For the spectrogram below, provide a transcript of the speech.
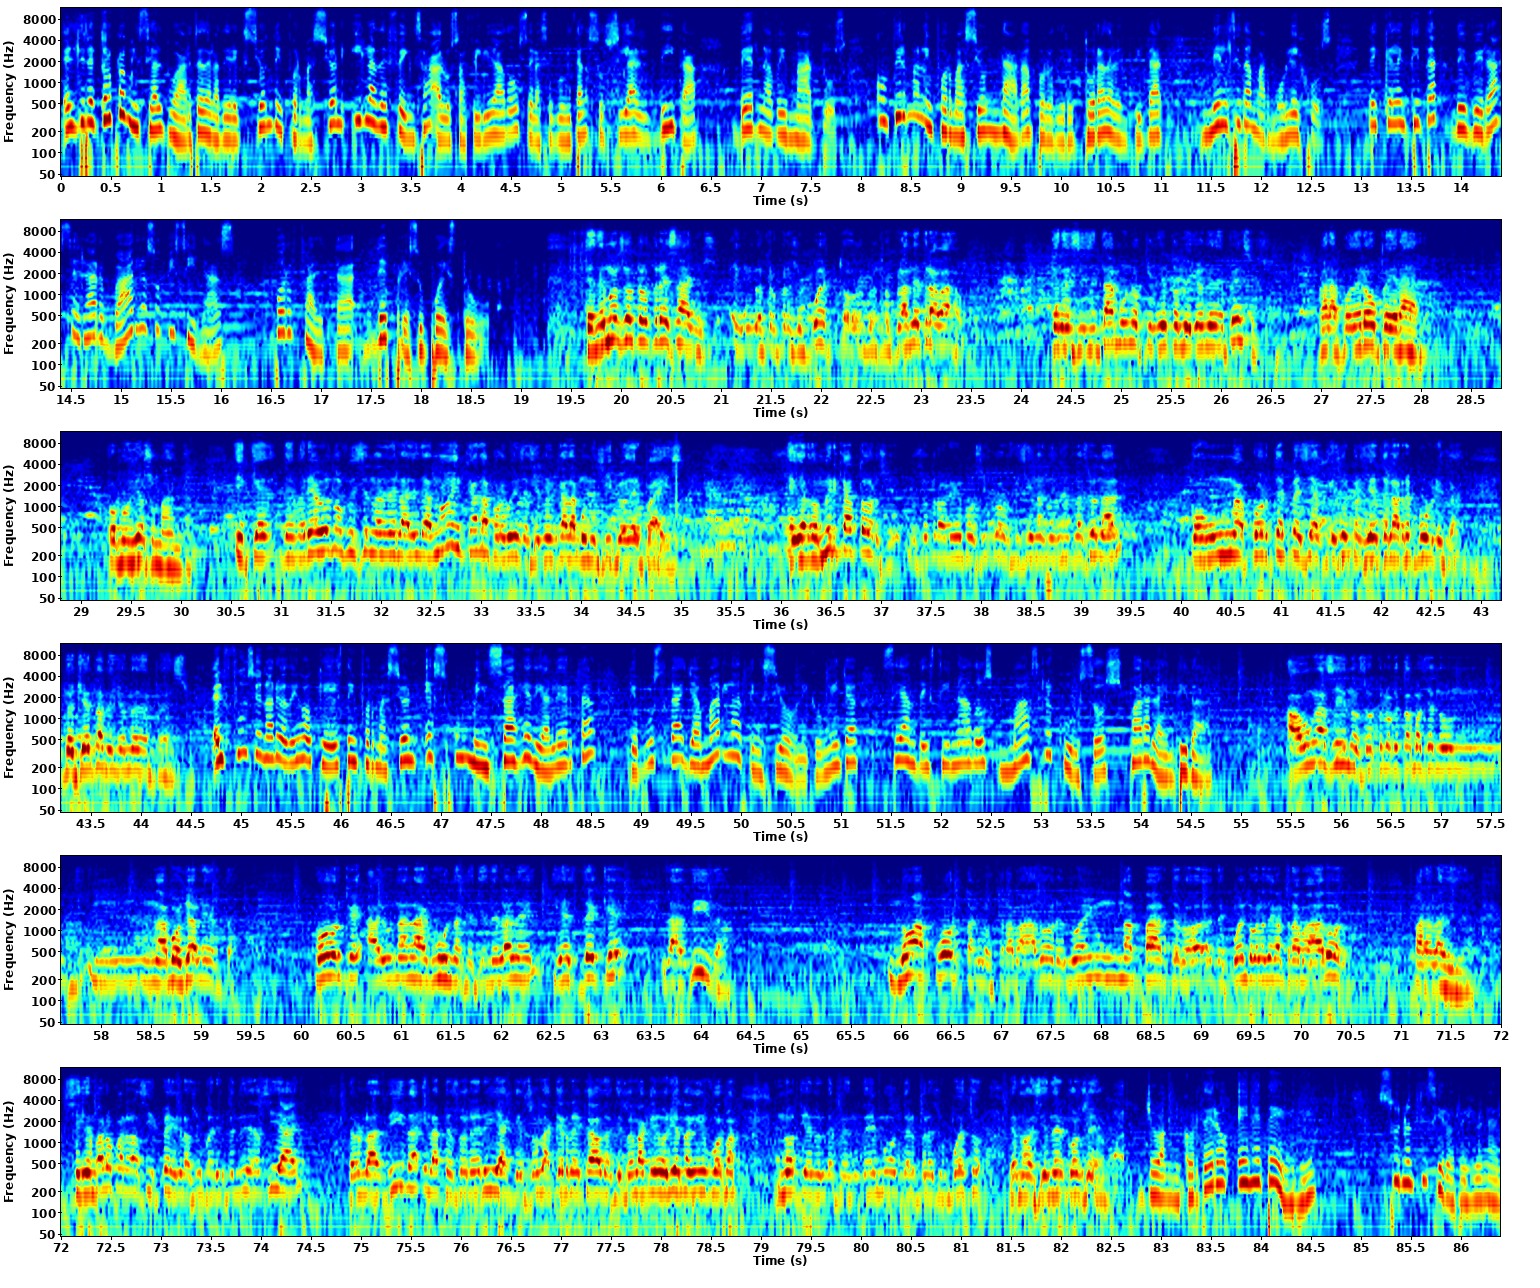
El director provincial Duarte de la Dirección de Información y la Defensa a los afiliados de la Seguridad Social DITA, Bernabé Matos, confirma la información dada por la directora de la entidad, Nelsida Marmolejos, de que la entidad deberá cerrar varias oficinas por falta de presupuesto. Tenemos nosotros tres años en nuestro presupuesto, en nuestro plan de trabajo, que necesitamos unos 500 millones de pesos para poder operar como Dios manda. Y que debería haber una oficina de la DIDA, no en cada provincia, sino en cada municipio del país. En el 2014, nosotros abrimos cinco oficinas a nivel nacional con un aporte especial que hizo el presidente de la República de 80 millones de pesos. El funcionario dijo que esta información es un mensaje de alerta que busca llamar la atención y con ella sean destinados más recursos para la entidad. Aún así, nosotros lo que estamos haciendo es una voz de alerta, porque hay una laguna que tiene la ley y es de que la vida no aportan los trabajadores, no hay una parte de los que le hacen al trabajador para la vida. Sin embargo, para la CIPEC, la superintendencia sí hay, pero la DIDA y la tesorería, que son las que recaudan, que son las que orientan e informan, no tienen, dependemos del presupuesto que nos asciende el Consejo. Joanny Cordero, NTN, su noticiero regional.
